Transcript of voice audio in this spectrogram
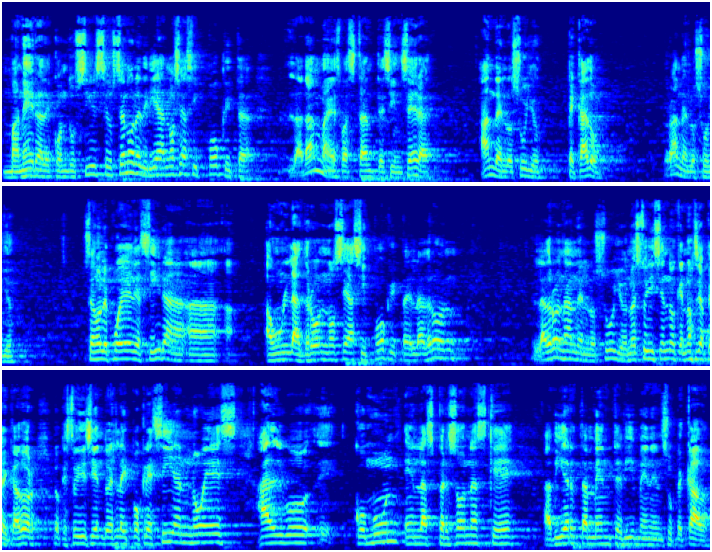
manera de conducirse, usted no le diría, no seas hipócrita, la dama es bastante sincera, anda en lo suyo, pecado, pero anda en lo suyo. Usted no le puede decir a, a un ladrón, no seas hipócrita, el ladrón el ladrón anda en lo suyo. No estoy diciendo que no sea pecador. Lo que estoy diciendo es la hipocresía no es algo eh, común en las personas que abiertamente viven en su pecado.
